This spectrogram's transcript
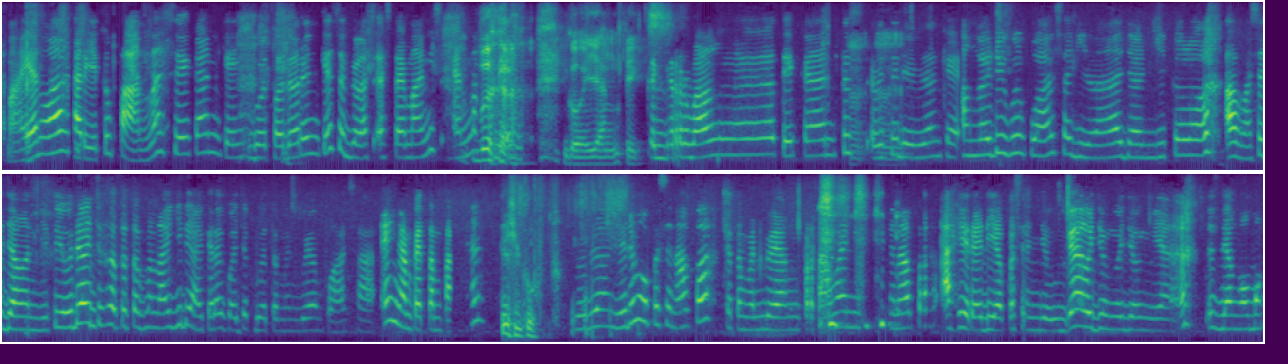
lumayan lah. Hari itu panas ya kan kayak gue todorin kayak segelas es teh manis enak deh. Goyang fix. seger banget ya kan. Terus Heeh. abis itu dia bilang kayak ah enggak deh gue puasa gila jangan gitu loh. Ah masa jangan gitu? Ya udah ajak satu teman lagi deh. Akhirnya gue ajak dua teman gue yang puasa. Eh nyampe tempatnya. Ih, gue bilang yaudah mau pesen apa? Ke teman gue yang pertama nih. Kenapa? Akhirnya dia pesen juga ujung-ujungnya terus dia ngomong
